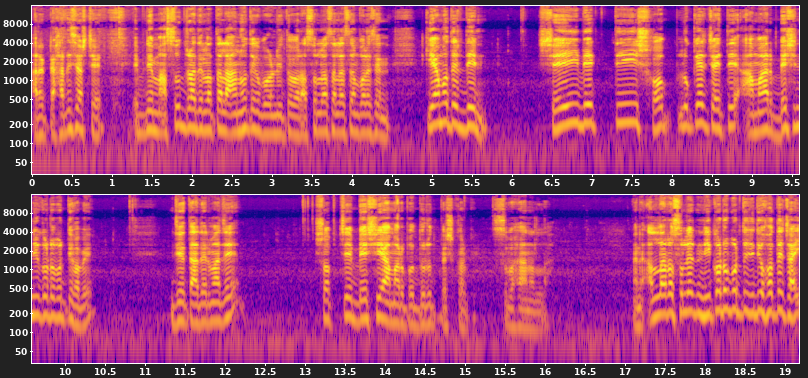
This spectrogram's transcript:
আরেকটা হাদিস আসছে, ইবনে মাসুদ রাদিল্লাহ তাআলা আনহু থেকে বর্ণিত। রাসূলুল্লাহ সাল্লাল্লাহু আলাইহি বলেছেন, কিয়ামতের দিন সেই ব্যক্তি সব লোকের চাইতে আমার বেশি নিকটবর্তী হবে যে তাদের মাঝে সবচেয়ে বেশি আমার উপর দূরত পেশ করবে। সুবাহান আল্লাহ মানে আল্লাহ রসুলের নিকটবর্তী যদি হতে চাই,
